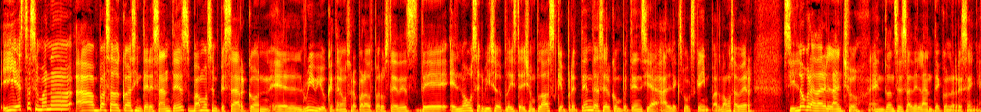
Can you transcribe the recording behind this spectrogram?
Y esta semana han pasado cosas interesantes. Vamos a empezar con el review que tenemos preparados para ustedes del el nuevo servicio de PlayStation Plus que pretende hacer competencia al Xbox Game Pass. Vamos a ver si logra dar el ancho. Entonces, adelante con la reseña.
